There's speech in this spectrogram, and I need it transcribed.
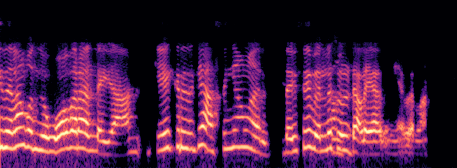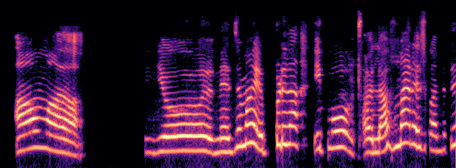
இதெல்லாம் கொஞ்சம் ஓவரா இல்லையா? கேக்குறதுக்கே அசிங்கமா இருக்கு. தயவுசெய்து வெளில சொல்லிட்டு அலையாதீங்க அதெல்லாம் ஆமா. ஐயோ நிஜமா எப்படிதான்? இப்போ லவ் மேரேஜ்க்கு வந்துட்டு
